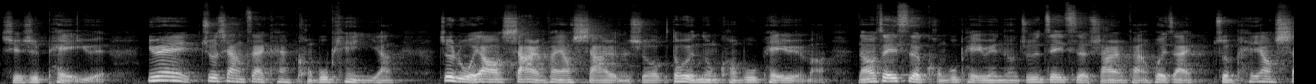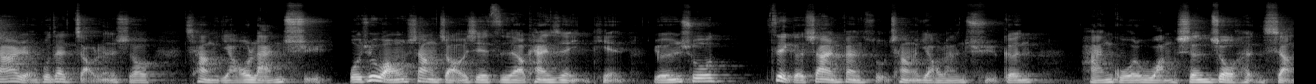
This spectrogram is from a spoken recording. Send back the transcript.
其实是配乐，因为就像在看恐怖片一样。就如果要杀人犯要杀人的时候，都会有那种恐怖配乐嘛。然后这一次的恐怖配乐呢，就是这一次的杀人犯会在准备要杀人或在找人的时候唱摇篮曲。我去网络上找一些资料看一些影片，有人说这个杀人犯所唱的摇篮曲跟韩国的往生咒很像，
